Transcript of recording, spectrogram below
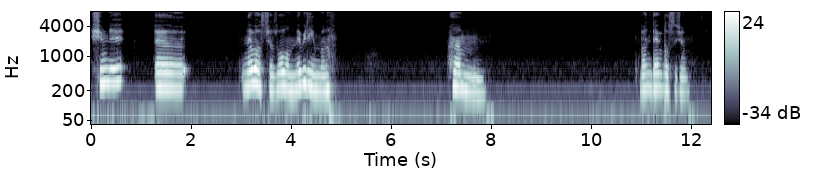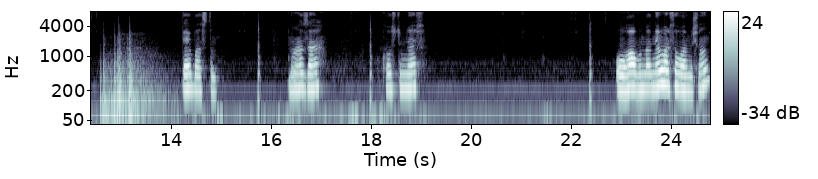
Şimdi eee ne basacağız oğlum ne bileyim ben. Hmm. Ben dev basacağım. Dev bastım. Mağaza. Kostümler. Oha bunda ne varsa varmış lan.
